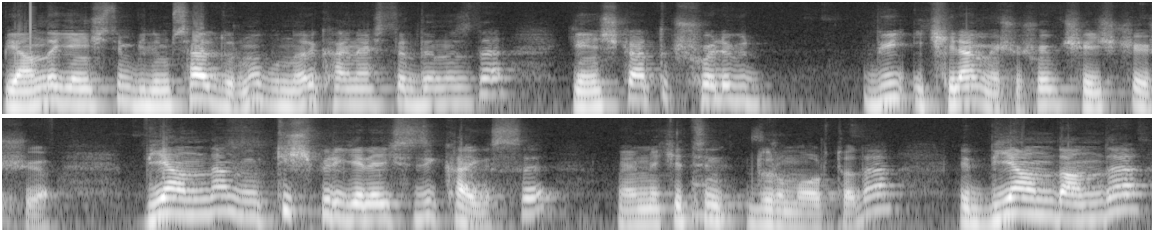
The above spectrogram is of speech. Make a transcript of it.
bir yanda gençliğin bilimsel durumu bunları kaynaştırdığınızda gençlik artık şöyle bir bir ikilem yaşıyor, şöyle bir çelişki yaşıyor. Bir yandan müthiş bir gereksizlik kaygısı, memleketin durumu ortada ve bir yandan da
